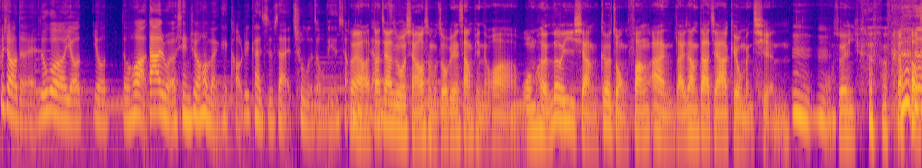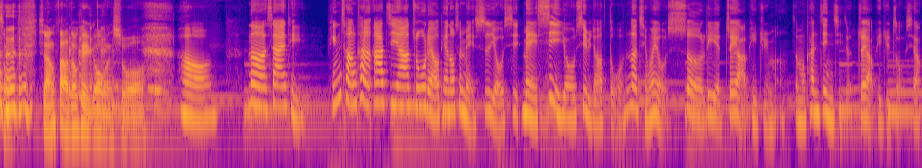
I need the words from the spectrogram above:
不晓得哎、欸，如果有有的话，大家如果有兴趣的话，我们可以考虑看是不是在出个周边商品。对啊，大家如果想要什么周边商品的话，我们很乐意想各种方案来让大家给我们钱。嗯嗯、哦，所以 大家有什么想法都可以跟我们说。好，那下一题。平常看阿基阿猪聊天都是美式游戏、美系游戏比较多。那请问有涉猎 JRPG 吗？怎么看近期的 JRPG 走向？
